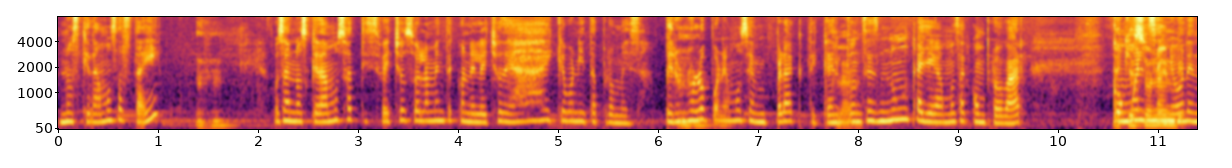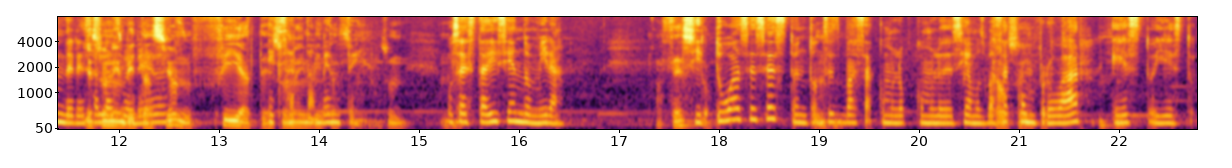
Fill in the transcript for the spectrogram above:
nos quedamos hasta ahí. O sea, nos quedamos satisfechos solamente con el hecho de, ay, qué bonita promesa, pero no lo ponemos en práctica. Entonces nunca llegamos a comprobar cómo el Señor endereza las veredas. Es una invitación, fíjate, es una invitación. O sea, está diciendo, mira, si tú haces esto, entonces vas a, como lo, como lo decíamos, vas a comprobar esto y esto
